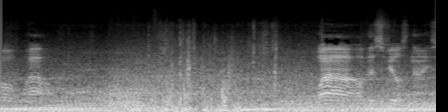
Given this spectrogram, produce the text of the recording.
Oh wow. Wow, this feels nice.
